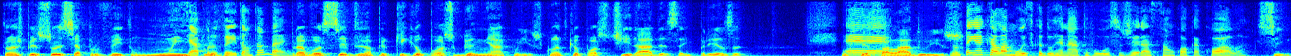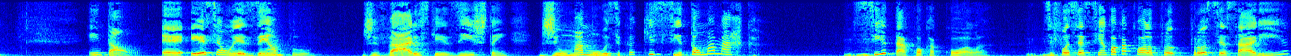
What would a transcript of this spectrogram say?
Então as pessoas se aproveitam muito. Se aproveitam também. Para você dizer, o que, que eu posso ganhar com isso? Quanto que eu posso tirar dessa empresa por é, ter falado isso? Não tem aquela música do Renato Russo, Geração Coca-Cola? Sim. Então, é, esse é um exemplo de vários que existem de uma música que cita uma marca. Uhum. Cita a Coca-Cola Uhum. Se fosse assim, a Coca-Cola processaria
